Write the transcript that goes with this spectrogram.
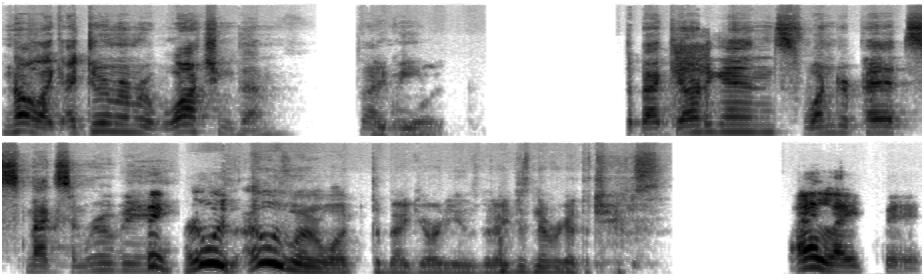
no, like I do remember watching them. That's what Like I mean. what? The Backyardigans, Wonder Pets, Max and Ruby. I always, I always wanted to watch the Backyardigans, but I just never got the chance. I liked it.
